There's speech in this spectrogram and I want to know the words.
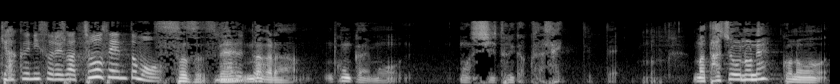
逆にそれが挑戦とも。そうそうですね。なるとだから、今回も、もう詩とにかくくださいって言って。まあ多少のね、この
